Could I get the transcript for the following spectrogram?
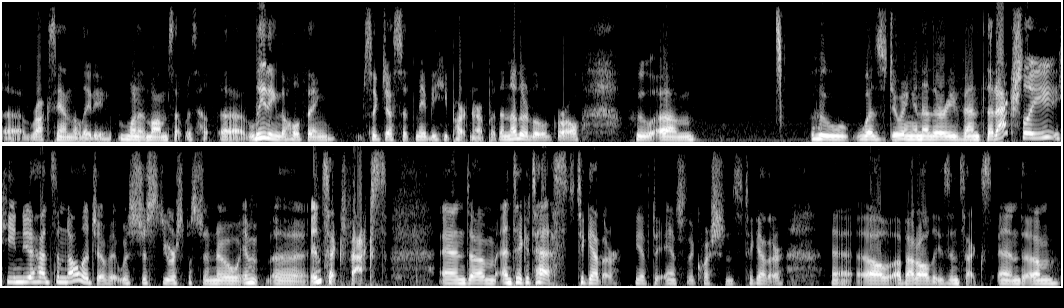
uh, Roxanne, the lady, one of the moms that was uh, leading the whole thing, suggested maybe he partner up with another little girl who um who was doing another event that actually he knew had some knowledge of. It was just you were supposed to know in, uh, insect facts and um, and take a test together. You have to answer the questions together uh, about all these insects. And um,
